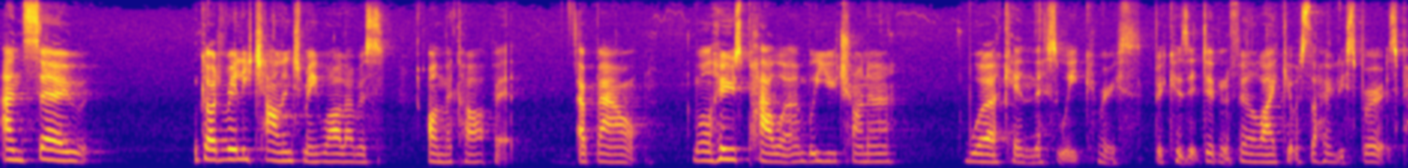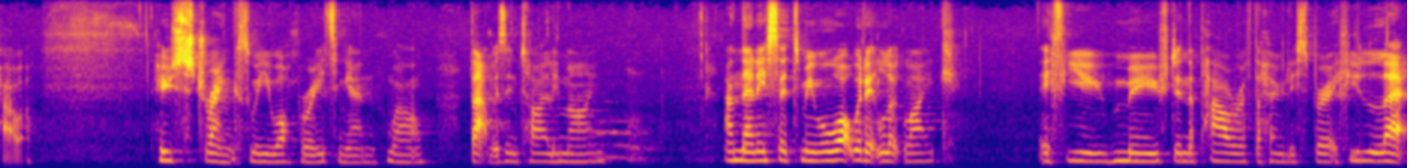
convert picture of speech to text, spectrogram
And so God really challenged me while I was on the carpet about, well, whose power were you trying to work in this week, Ruth? Because it didn't feel like it was the Holy Spirit's power. Whose strength were you operating in? Well, that was entirely mine. And then he said to me, Well, what would it look like if you moved in the power of the Holy Spirit, if you let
